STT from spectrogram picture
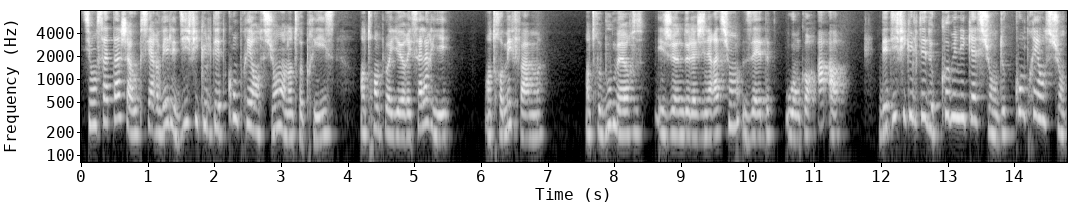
si on s'attache à observer les difficultés de compréhension en entreprise, entre employeurs et salariés, entre hommes et femmes, entre boomers et jeunes de la génération Z ou encore AA. Des difficultés de communication, de compréhension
